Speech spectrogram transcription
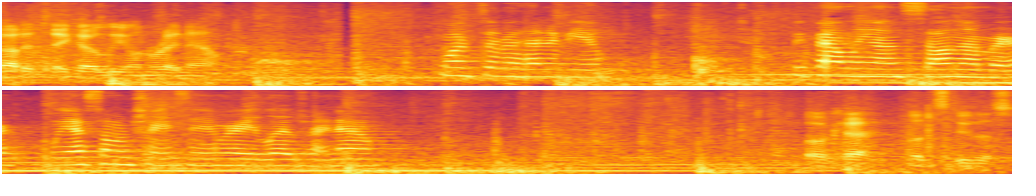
Gotta take out Leon right now. One step ahead of you. We found Leon's cell number. We have someone tracing where he lives right now. Okay, let's do this.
